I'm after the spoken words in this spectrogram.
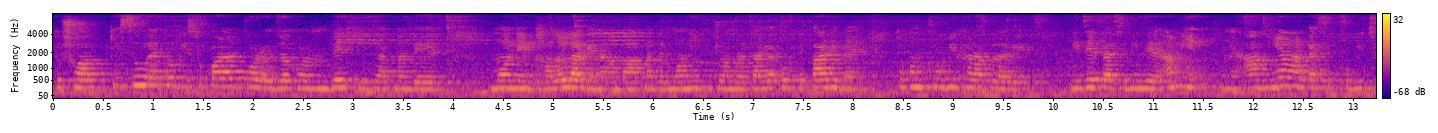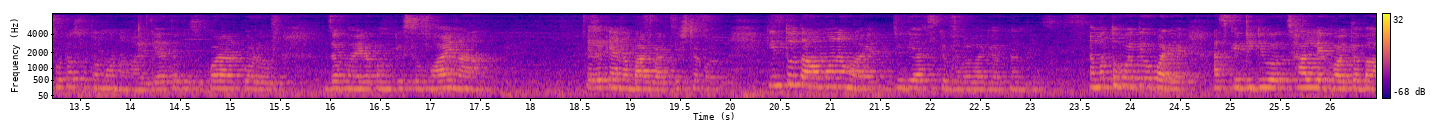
তো সব কিছু এত কিছু করার পরেও যখন দেখি যে আপনাদের মনে ভালো লাগে না বা আপনাদের মনে একটু আমরা জায়গা করতে পারি না তখন খুবই খারাপ লাগে। নিজের কাছে নিজের আমি মানে আমি আমার কাছে খুবই ছোট ছোট মনে হয় যে এত কিছু করার পরেও যখন এরকম কিছু হয় না, তাহলে কেন বারবার চেষ্টা করো? কিন্তু তাও মনে হয় যদি আজকে ভালো লাগে আপনাদের, এমন তো হইতেও পারে, আজকে ভিডিও ছাড়লে হয়তো বা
